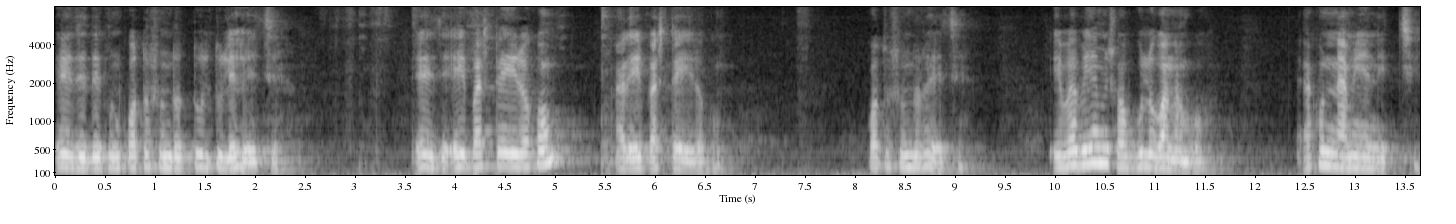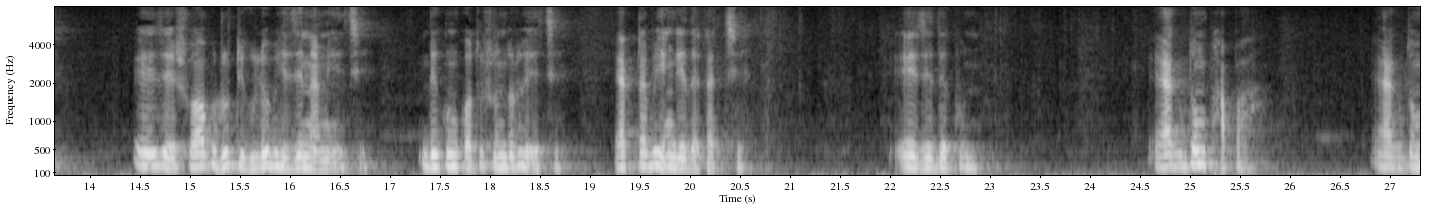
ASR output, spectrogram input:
এই যে দেখুন, কত সুন্দর তুলতুলে হয়েছে। এই যে, এই পাশটা এইরকম আর এই পাশটা এইরকম। কত সুন্দর হয়েছে। এভাবেই আমি সবগুলো বানাবো। এখন নামিয়ে নিচ্ছি। এই যে, সব রুটিগুলো ভেজে নামিয়েছি। দেখুন কত সুন্দর হয়েছে। একটা ভেঙে দেখাচ্ছি। এই যে দেখুন, একদম ফাঁপা একদম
